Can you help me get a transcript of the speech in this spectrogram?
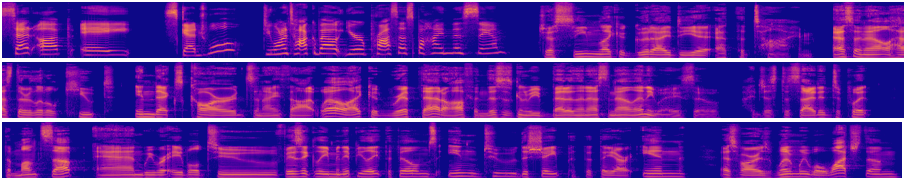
set up a schedule. Do you want to talk about your process behind this, Sam? Just seemed like a good idea at the time. SNL has their little cute index cards, and I thought, well, I could rip that off, and this is going to be better than SNL anyway. So I just decided to put the months up, and we were able to physically manipulate the films into the shape that they are in as far as when we will watch them.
